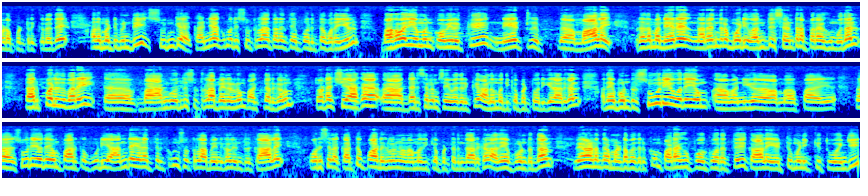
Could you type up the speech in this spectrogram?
போடப்பட்டிருக்கிறது. அது மட்டுமின்றி சுங்க கன்னியாகுமரி சுற்றுலா தலத்தை பொறுத்தவரையில் பகவதி அம்மன் கோவிலுக்கு நேற்று மாலை பிரதமர் நரேந்திர மோடி வந்து சென்ற பிறகு முதல் தற்பொழுது வரை அங்கு வந்து சுற்றுலா பயணிகளும் பக்தர்களும் தொடர்ச்சியாக தரிசனம் செய்வதற்கு அனுமதிக்கப்பட்டு வருகிறார்கள். அதே போன்று சூரிய உதயம் சூரிய உதயம் பார்க்கக்கூடிய அந்த இடத்திற்கும் சுற்றுலா பயணிகள் இன்று காலை ஒரு சில கட்டுப்பாடுகளும் அனுமதிக்கப்பட்டிருந்தார்கள். அதே போன்றுதான் விவேகானந்தர் மண்டபத்திற்கும் படகு போக்குவரத்து காலை எட்டு மணிக்கு துவங்கி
